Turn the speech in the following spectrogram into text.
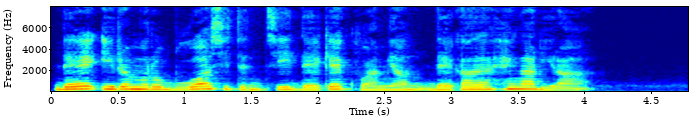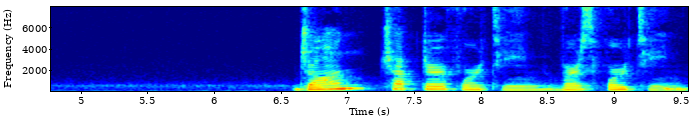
내 이름으로 무엇이든지 내게 구하면 내가 행하리라. John chapter 14 verse 14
